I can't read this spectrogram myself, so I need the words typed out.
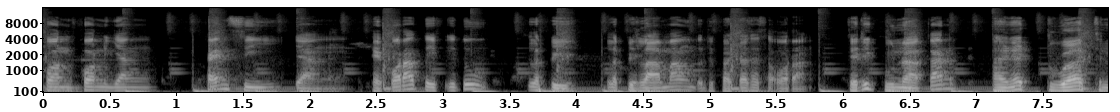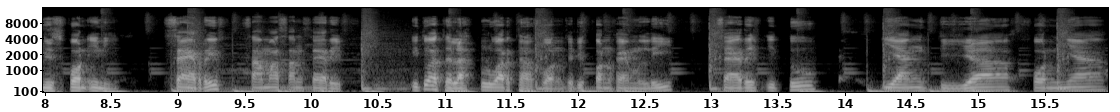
font-font yang fancy, yang dekoratif itu lebih lebih lama untuk dibaca seseorang. Jadi gunakan hanya dua jenis font ini, serif sama sans serif. Itu adalah keluarga font. Jadi font family, serif itu yang dia fontnya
